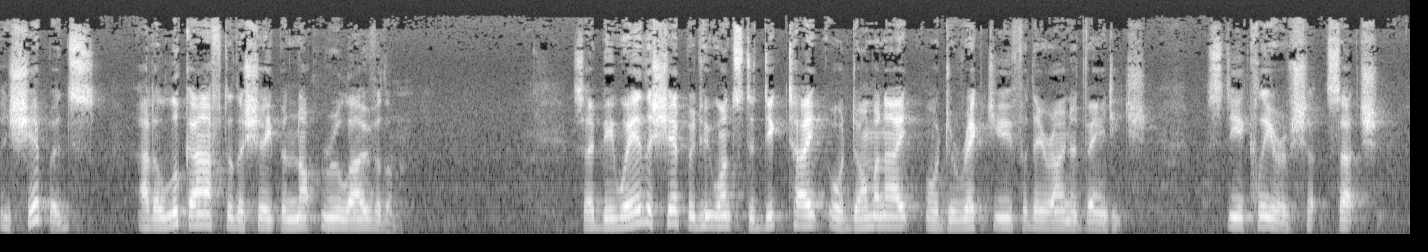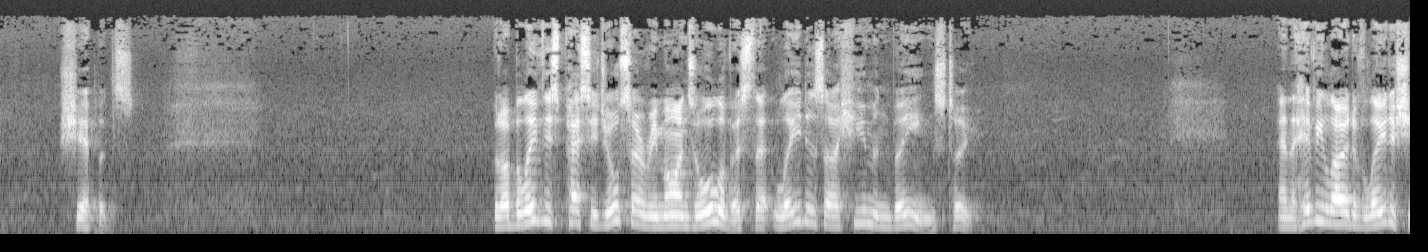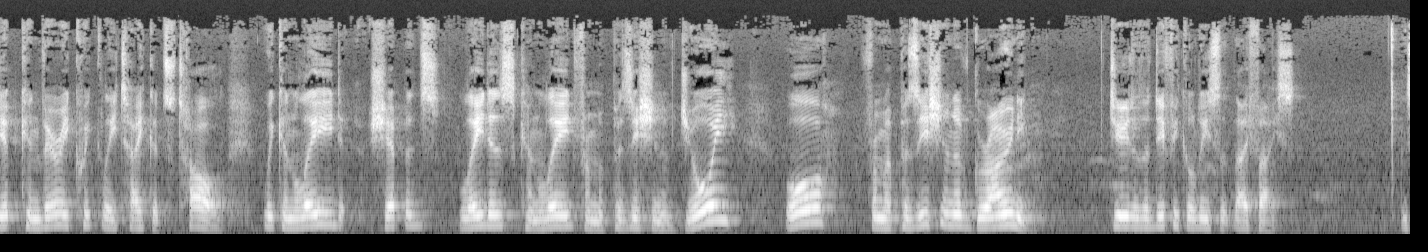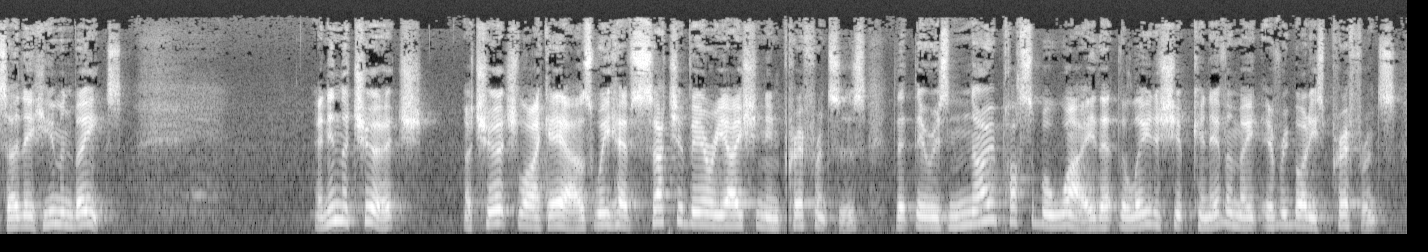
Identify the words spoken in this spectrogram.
And shepherds are to look after the sheep and not rule over them. So beware the shepherd who wants to dictate or dominate or direct you for their own advantage. Steer clear of sh- such shepherds. But I believe this passage also reminds all of us that leaders are human beings too. And the heavy load of leadership can very quickly take its toll. We can lead shepherds, leaders can lead from a position of joy or from a position of groaning due to the difficulties that they face. And so they're human beings. And in the church, a church like ours, we have such a variation in preferences that there is no possible way that the leadership can ever meet everybody's preference,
